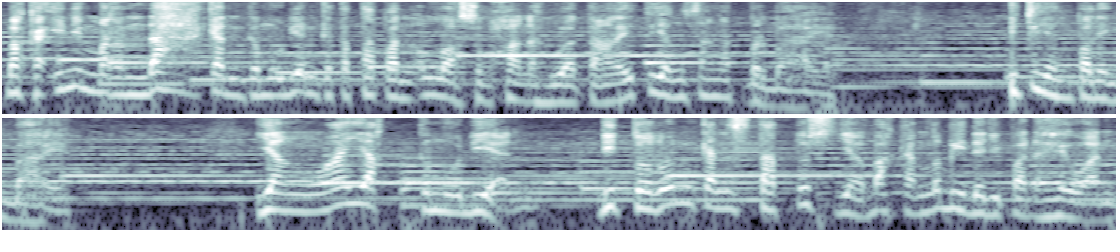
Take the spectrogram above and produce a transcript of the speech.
Maka ini merendahkan kemudian ketetapan Allah subhanahu wa ta'ala itu yang sangat berbahaya. Itu yang paling bahaya. Yang layak kemudian diturunkan statusnya bahkan lebih daripada hewan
